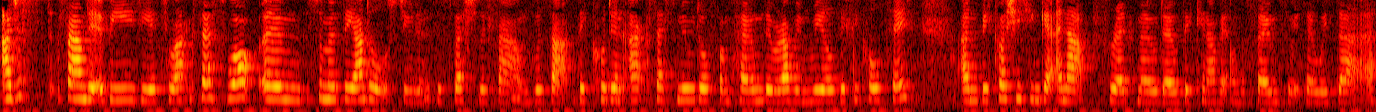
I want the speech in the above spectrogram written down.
I just found it a be easier to access. What um, some of the adult students especially found was that they couldn't access Moodle from home. They were having real difficulties. And because you can get an app for Edmodo, they can have it on the phone, so it's always there.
